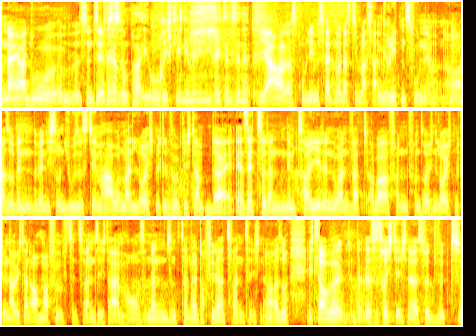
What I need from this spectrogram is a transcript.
naja, du, es sind Das selbst. sind ja so ein paar EU-Richtlinien, wenn ich nicht recht entsinne. Ja, das Problem ist halt nur, dass die Masse an Geräten zunimmt. Ne? Also wenn, wenn ich so ein U-System habe und meine Leuchtmittel wirklich da, da ersetze, dann nimmt zwar jeder nur ein Watt, aber von, von solchen Leuchtmitteln habe ich dann auch mal 15, 20 da im Haus und dann sind es dann halt doch wieder 20. Ne? Also ich glaube, das ist richtig. Ne? Es wird, wird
